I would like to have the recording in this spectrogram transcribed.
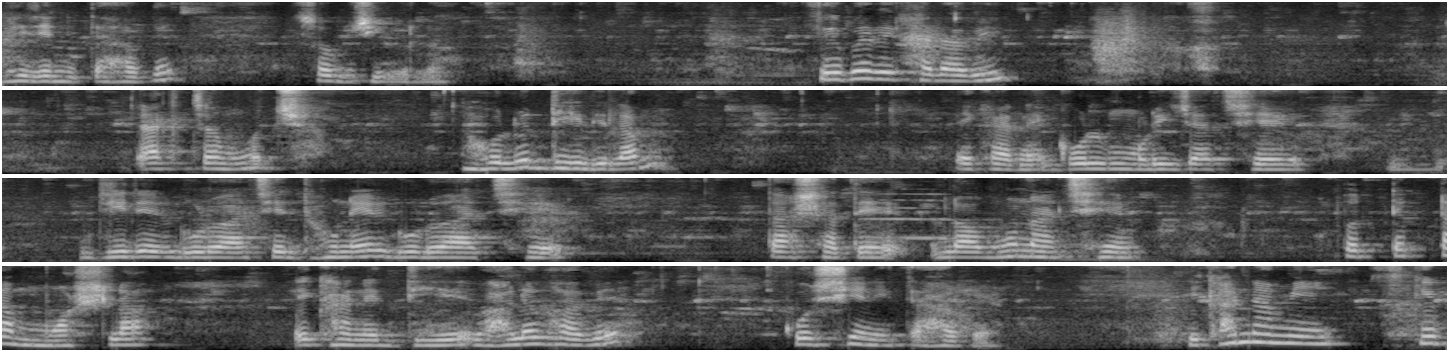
ভেজে নিতে হবে সবজিগুলো। এবার এখানে আমি এক চামচ হলুদ দিয়ে দিলাম। এখানে গোলমরিচ আছে, জিরের গুঁড়ো আছে, ধনের গুঁড়ো আছে, তার সাথে লবণ আছে, প্রত্যেকটা মশলা এখানে দিয়ে ভালোভাবে কষিয়ে নিতে হবে। এখানে আমি স্কিপ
